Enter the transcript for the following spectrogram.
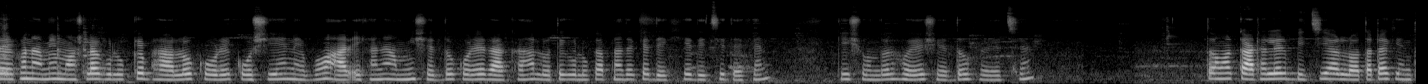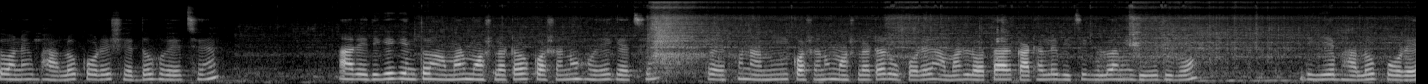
তো এখন আমি মশলাগুলোকে ভালো করে কষিয়ে নেব। আর এখানে আমি সেদ্ধ করে রাখা লতিগুলোকে আপনাদেরকে দেখিয়ে দিচ্ছি, দেখেন কি সুন্দর হয়ে সেদ্ধ হয়েছে। তো আমার কাঁঠালের বিচি আর লতাটা কিন্তু অনেক ভালো করে সেদ্ধ হয়েছে। আর এদিকে কিন্তু আমার মশলাটাও কষানো হয়ে গেছে। তো এখন আমি কষানো মশলাটার উপরে আমার লতা আর কাঁঠালের বিচিগুলো আমি দিয়ে দিব। দিয়ে ভালো করে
